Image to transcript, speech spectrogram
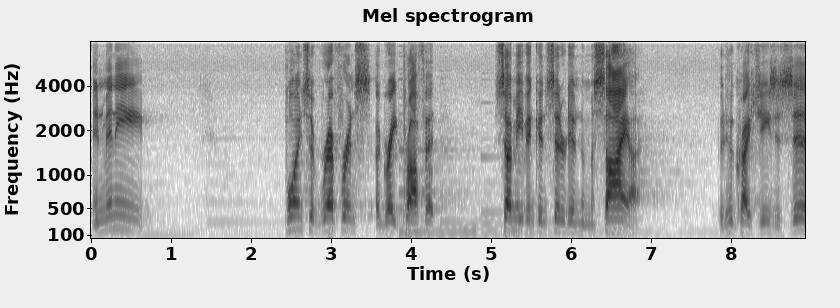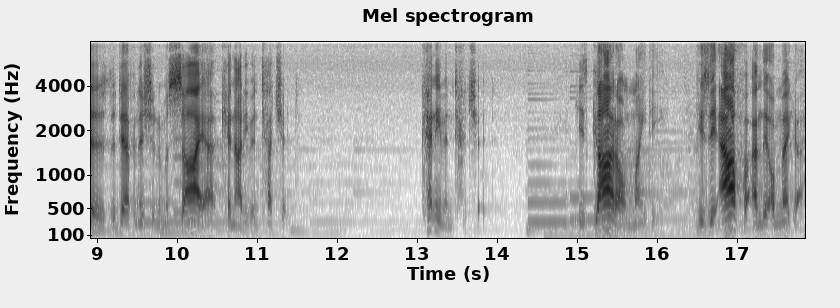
in many points of reference, a great prophet. Some even considered him the Messiah. But who Christ Jesus is, the definition of Messiah cannot even touch it. Can't even touch it. He's God Almighty. He's the Alpha and the Omega.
